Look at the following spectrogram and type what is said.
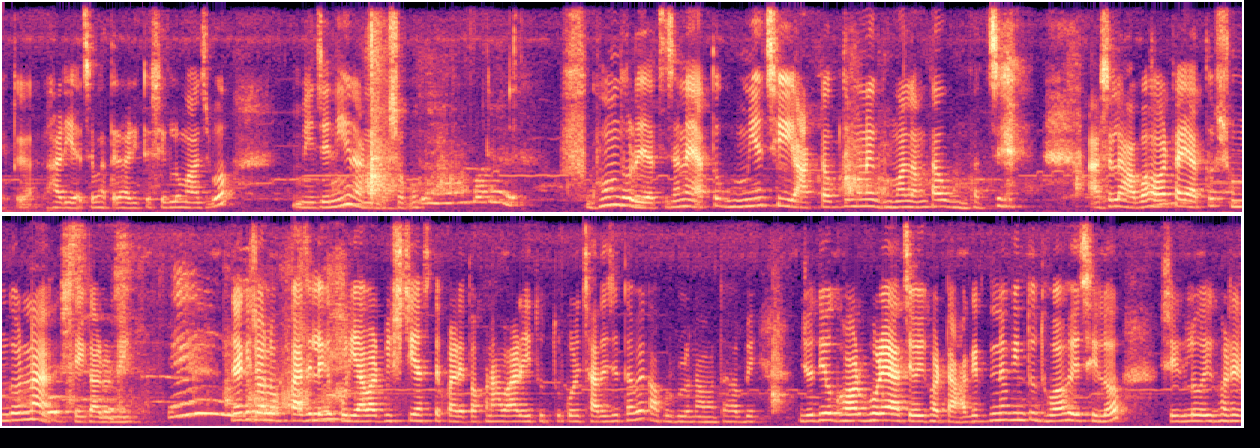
একটা হাঁড়ি আছে, ভাতের হাঁড়িটা, সেগুলো মাজবো, মেজে নিয়ে রান্না বসাবো। ঘুম ধরে যাচ্ছে, জানো, এত ঘুমিয়েছি, আটটা অবধি মনে হয় ঘুমালাম, তাও ঘুম পাচ্ছে। আসলে আবহাওয়াটা এত সুন্দর না, সেই কারণেই। দেখে চলো, কাজে লেগে পড়ি, আবার বৃষ্টি আসতে পারে, তখন আবার এই তুত্তুর করে ছাদে যেতে হবে, কাপড়গুলো নামাতে হবে। যদিও ঘর ভরে আছে ওই ঘরটা, আগের দিনেও কিন্তু ধোয়া হয়েছিল, সেগুলো ওই ঘরের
